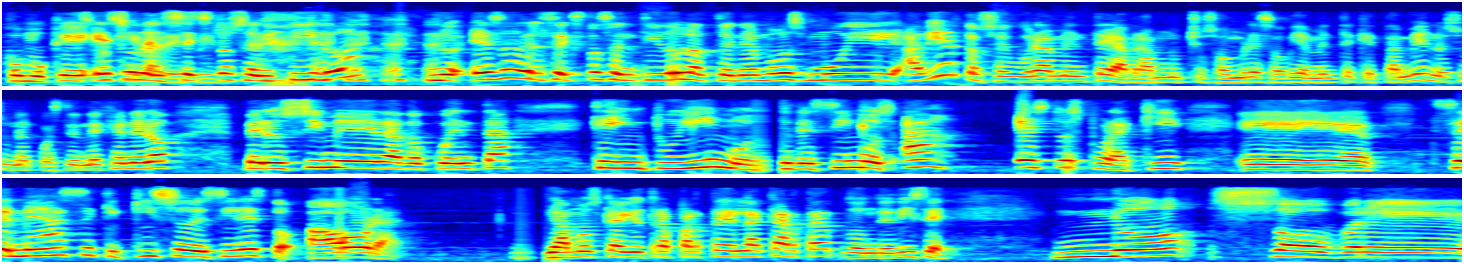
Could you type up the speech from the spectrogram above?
como que eso, del sexto sentido, eso del sexto sentido lo tenemos muy abierto, seguramente habrá muchos hombres, obviamente, que también no es una cuestión de género, pero sí me he dado cuenta que intuimos, que decimos, ah, esto es por aquí, eh, se me hace que quiso decir esto. Ahora, digamos que hay otra parte de la carta donde dice, no sobre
